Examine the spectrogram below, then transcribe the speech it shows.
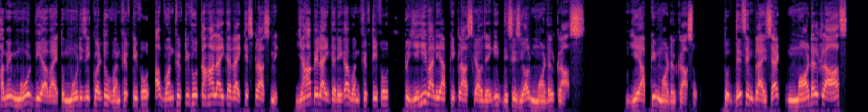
हमें मोड दिया हुआ है. तो मोड इज़ इक्वल टू 154 अब 154 कहाँ लाई कर रहा है? किस क्लास में? यहाँ पे लाई करेगा 154 तो यही वाली आपकी क्लास क्या हो जाएगी? This is your modal class ये आपकी मॉडल क्लास होगी। तो this implies that modal class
